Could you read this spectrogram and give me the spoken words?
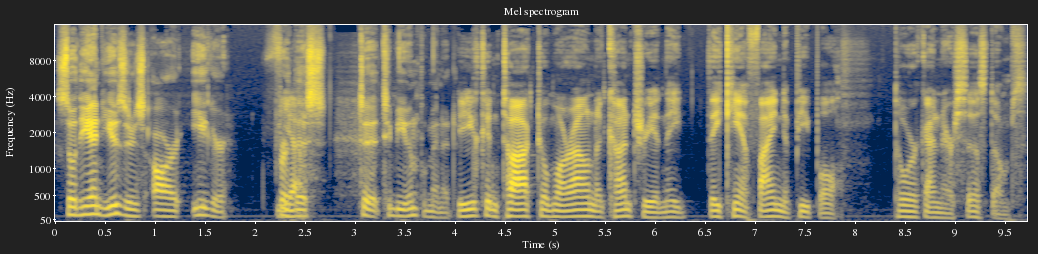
So the end users are eager for Yeah. this to, to be implemented. You can talk to them around the country and they, they can't find the people to work on their systems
